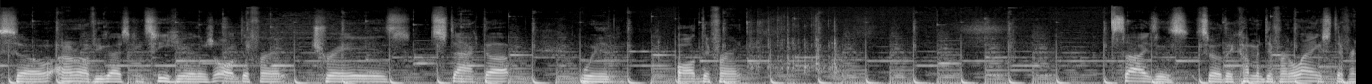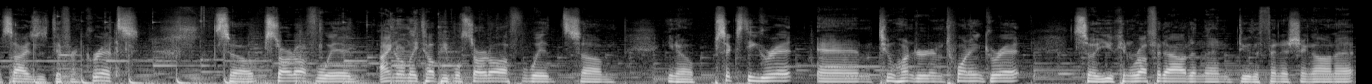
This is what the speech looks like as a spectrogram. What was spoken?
So I don't know if you guys can see here, there's all different trays stacked up with all different sizes. So they come in different lengths, different sizes, different grits. So start off with, I normally tell people start off with some, you know, 60 grit and 220 grit so you can rough it out and then do the finishing on it.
